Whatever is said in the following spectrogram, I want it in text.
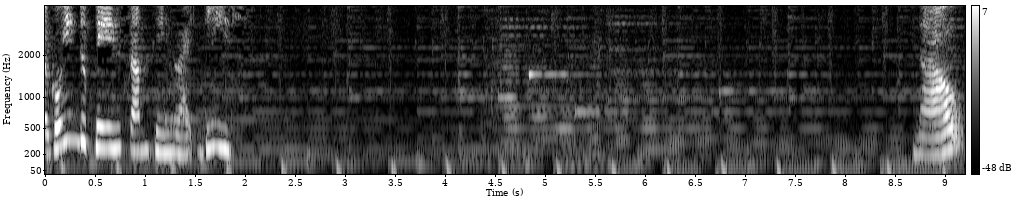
are going to paint something like this. Now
